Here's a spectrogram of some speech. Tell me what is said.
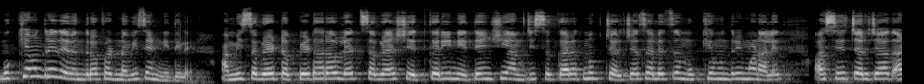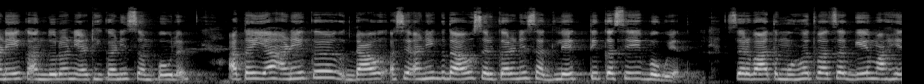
मुख्यमंत्री देवेंद्र फडणवीस यांनी दिले आम्ही सगळे टप्पे ठरवलेत. सगळ्या शेतकरी नेत्यांशी आमची सकारात्मक चर्चा झाल्याचं मुख्यमंत्री म्हणालेत. असे चर्चेत अनेक आंदोलन या ठिकाणी संपवलं आता या अनेक डाव असे अनेक डाव सरकारने साधलेत ते कसे बघूयात? सर्वात महत्त्वाचा गेम आहे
